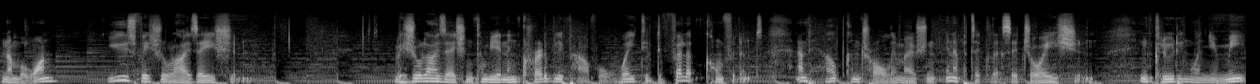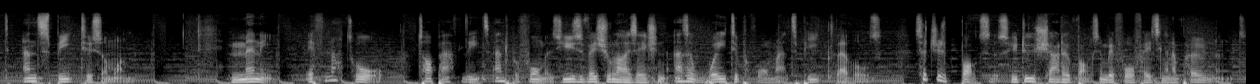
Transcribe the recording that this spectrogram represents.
Number 1. Use visualization. Visualization can be an incredibly powerful way to develop confidence and help control emotion in a particular situation, including when you meet and speak to someone. Many, if not all, top athletes and performers use visualization as a way to perform at peak levels, such as boxers who do shadow boxing before facing an opponent.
